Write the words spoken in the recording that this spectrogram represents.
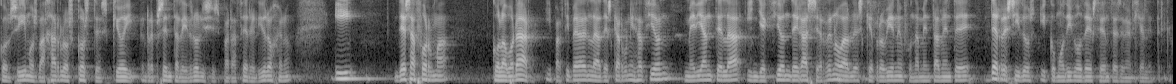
conseguimos bajar los costes que hoy representa la hidrólisis para hacer el hidrógeno, y de esa forma colaborar y participar en la descarbonización mediante la inyección de gases renovables que provienen fundamentalmente de residuos y, como digo, de excedentes de energía eléctrica.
